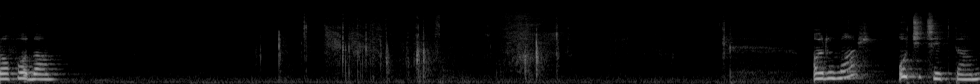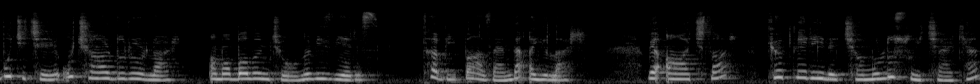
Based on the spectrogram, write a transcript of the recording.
rafadan. Arılar o çiçekten bu çiçeğe uçar dururlar ama balın çoğunu biz yeriz. Tabii bazen de ayılar. Ve ağaçlar kökleriyle çamurlu su içerken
